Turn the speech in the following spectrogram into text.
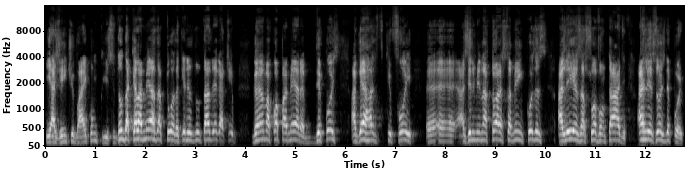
e a gente vai e conquista. Então, daquela merda toda, aquele resultado negativo, ganhamos a Copa América, depois a guerra que foi, é, é, as eliminatórias também, coisas alheias à sua vontade, as lesões depois.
